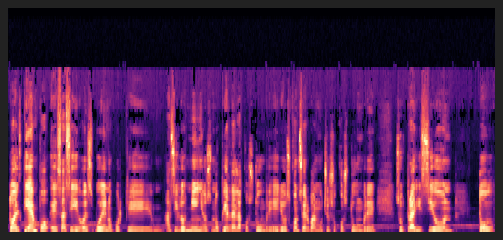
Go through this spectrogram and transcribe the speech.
Todo el tiempo es así, es bueno porque así los niños no pierden la costumbre, ellos conservan mucho su costumbre, su tradición, todo.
